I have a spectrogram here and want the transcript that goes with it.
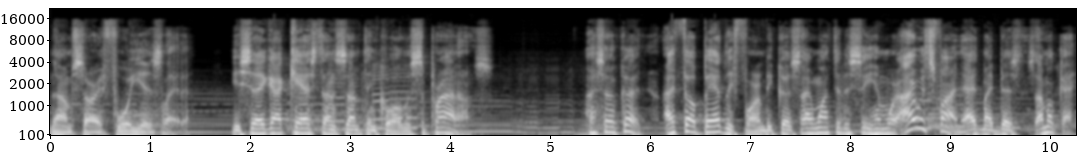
no, I'm sorry, four years later, he said, I got cast on something called The Sopranos. I said, oh, good. I felt badly for him because I wanted to see him work. I was fine. I had my business. I'm okay.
